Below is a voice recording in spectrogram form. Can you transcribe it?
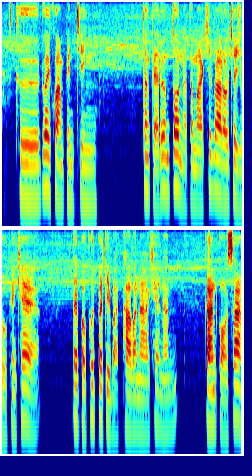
คะคือด้วยความเป็นจริง ตั้งแต่เริ่มต้นอาตมาคิดว่าเราจะอยู่เพียงแค่ ได้ประพฤติปฏิบัติภาวนาแค่นั้น การก่อสร้าง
